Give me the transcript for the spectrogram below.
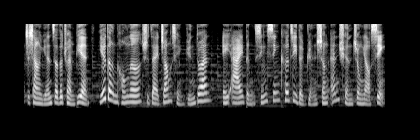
这项原则的转变，也等同呢是在彰显云端 AI 等新兴科技的原生安全重要性。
